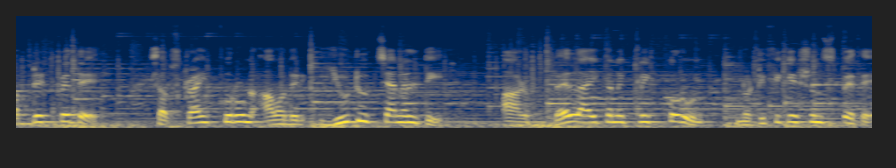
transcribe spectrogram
আপডেট পেতে সাবস্ক্রাইব করুন আমাদের ইউটিউব চ্যানেলটি আর বেল আইকনে ক্লিক করুন নোটিফিকেশনস পেতে।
